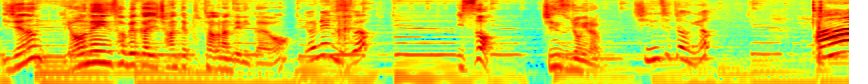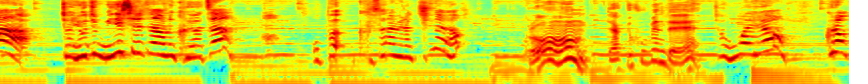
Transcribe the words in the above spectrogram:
이제는 연예인 섭외까지 저한테 부탁을 한다니까요. 연예인 누구야? 있어. 진수정이라고. 진수정이요? 아, 저 요즘 미니 시리즈 나오는 그 여자? 헉, 오빠 그 사람이랑 친해요? 그럼 대학교 후배인데. 정말요? 그럼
